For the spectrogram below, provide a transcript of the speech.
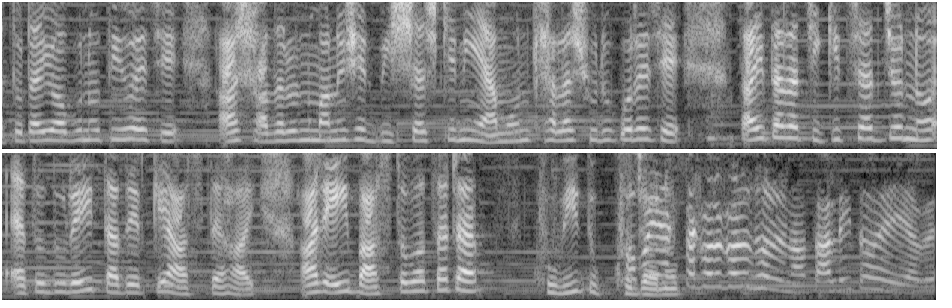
এতটাই অবনতি হয়েছে, আর সাধারণ মানুষের বিশ্বাসকে নিয়ে এমন খেলা শুরু করেছে, তাই তারা চিকিৎসার জন্য এত দূরেই তাদেরকে আসতে হয়। আর এই বাস্তবতাটা খুবই দুঃখজনক। একটা করে করে ধরে নাও, তাহলেই তো হয়ে যাবে।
